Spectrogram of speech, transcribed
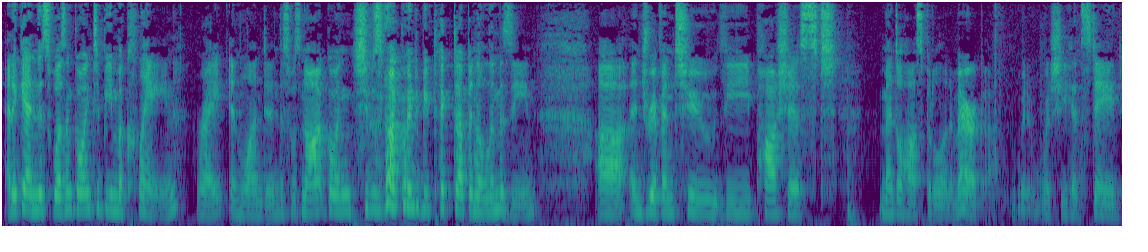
and again, this wasn't going to be McLean, right, in London. This was not going, she was not going to be picked up in a limousine uh, and driven to the poshest mental hospital in America, which she had stayed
